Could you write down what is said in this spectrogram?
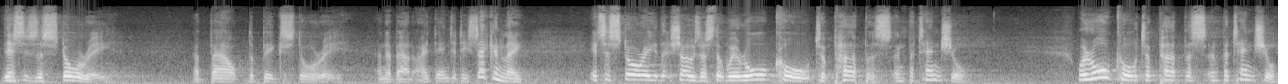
This is a story about the big story and about identity. Secondly, it's a story that shows us that we're all called to purpose and potential. We're all called to purpose and potential.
